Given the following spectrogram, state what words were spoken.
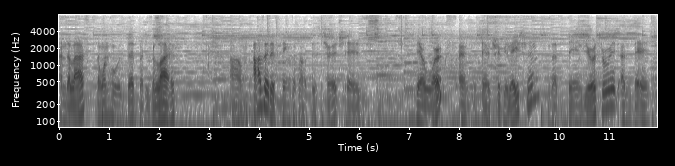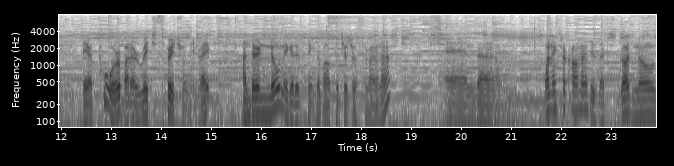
and the last, the one who was dead but is alive. Um, positive things about this church is their works and their tribulation that they endure through it, and they they are poor but are rich spiritually, right? And there are no negative things about the Church of Smyrna. And um, one extra comment is that God knows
